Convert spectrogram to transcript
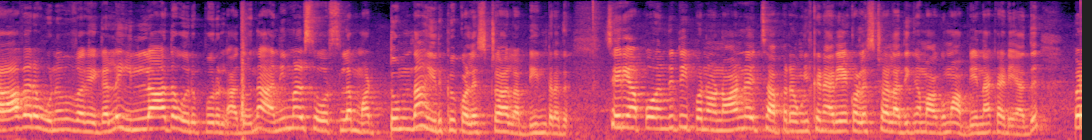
தாவர உணவு வகைகளில் இல்லாத ஒரு பொருள். அது வந்து அனிமல் சோர்ஸில் மட்டும்தான் இருக்குது கொலஸ்ட்ரால் அப்படின்றது. சரி அப்போ வந்துட்டு இப்போ நான் நான்வெஜ் சாப்பிட்றவங்களுக்கு நிறைய கொலஸ்ட்ரால் அதிகமாகுமா அப்படின்னா கிடையாது. இப்போ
